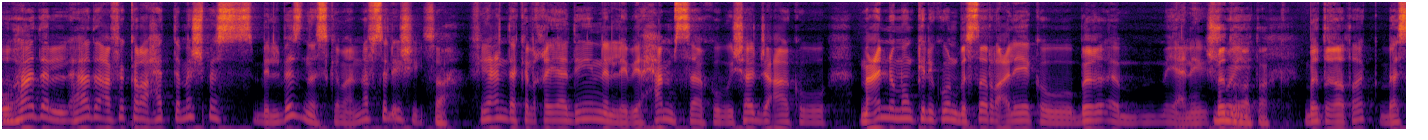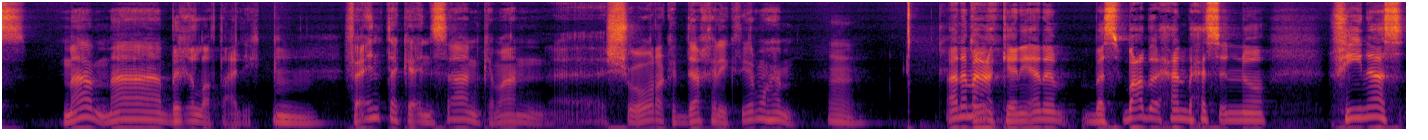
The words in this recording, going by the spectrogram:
وهذا ال- هذا على فكرة حتى مش بس بالبزنس كمان نفس الشيء صح. في عندك القيادين اللي بيحمسك وبيشجعك ومع إنه ممكن يكون بيصر عليك وبغ... يعني شوي بضغطك. بضغطك بس ما ما بغلط عليك. مم. فأنت كإنسان كمان آه، شعورك الداخلي كثير مهم. مم. أنا معك يعني أنا بس بعض الأحيان بحس إنه في ناس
